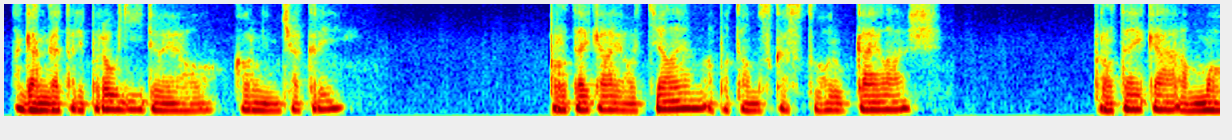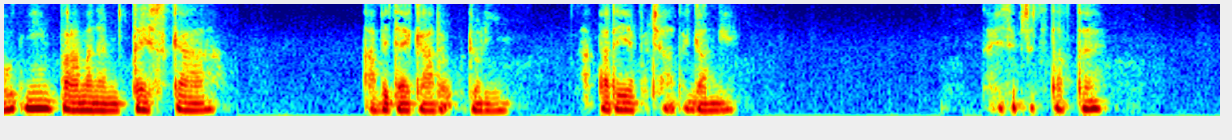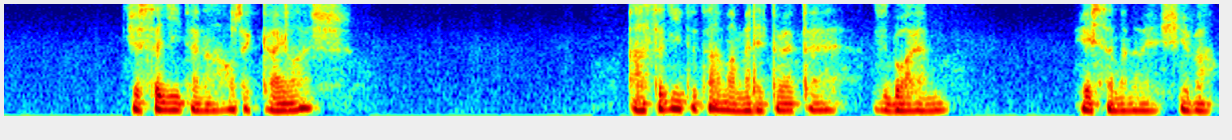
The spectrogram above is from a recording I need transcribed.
A Ganga tady proudí do jeho korunní čakry, protéká jeho tělem a potom skrz tu horu Kailash protéká a mohutným pramenem tryská a vytéká do údolí. A tady je počátek Gangy. Takže si představte, že sedíte na hoře Kailash a sedíte tam a meditujete s Bohem, jež se jmenuje Shiva.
